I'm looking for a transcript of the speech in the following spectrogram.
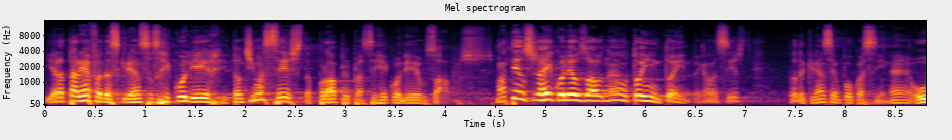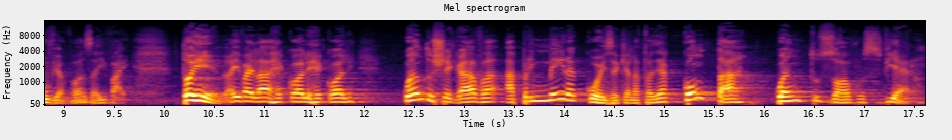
E era tarefa das crianças recolher. Então tinha uma cesta própria para se recolher os ovos. Mateus, já recolheu os ovos? Não, estou indo, estou indo. Pegava a cesta. Toda criança é um pouco assim, né? Ouve a voz, aí vai. Estou indo. Aí vai lá, recolhe, recolhe. Quando chegava, a primeira coisa que ela fazia era contar quantos ovos vieram.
